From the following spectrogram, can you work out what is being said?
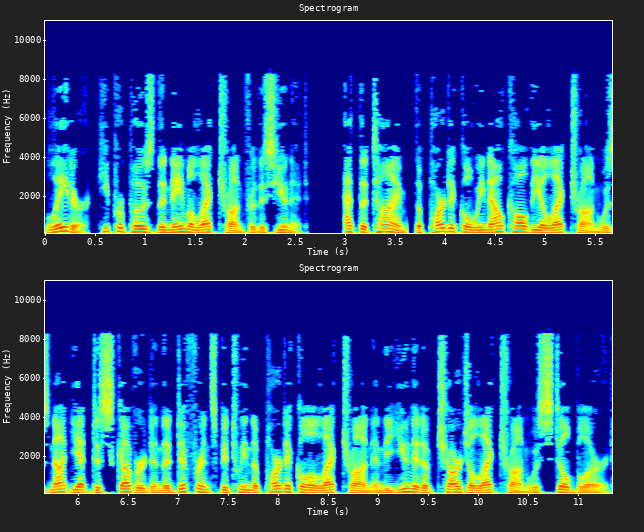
Later, he proposed the name electron for this unit. At the time, the particle we now call the electron was not yet discovered and the difference between the particle electron and the unit of charge electron was still blurred.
